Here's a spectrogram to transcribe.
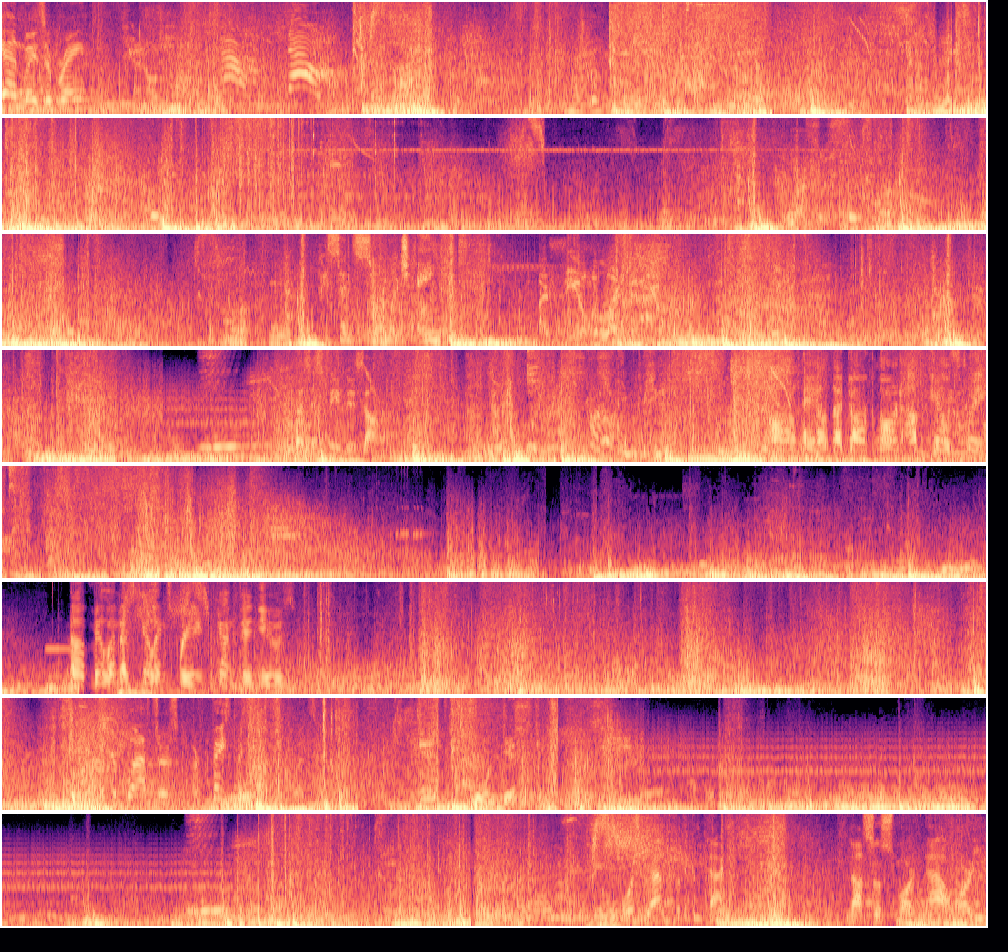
Again, Laser The killing spree continues. Your blasters or face the consequences. Your destiny is here. More scraps for the compact. Not so smart now, are you?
